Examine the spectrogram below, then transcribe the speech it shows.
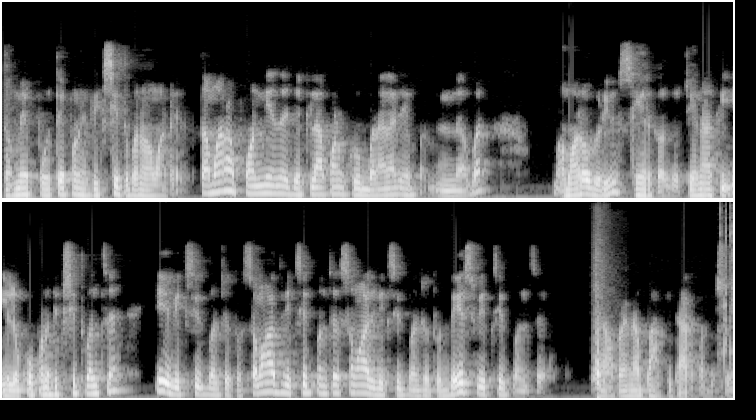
તમે પોતે પણ વિકસિત બનવા માટે, તમારા ફોનની અંદર જેટલા પણ ગ્રુપ બનાવેલા છે નંબર અમારો વીડિયો શેર કરજો. જેનાથી એ લોકો પણ વિકસિત બનશે, એ વિકસિત બનશે તો સમાજ વિકસિત બનશે, સમાજ વિકસિત બનશે તો દેશ વિકસિત બનશે. આપણે એના ભાગીદાર બનીશું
